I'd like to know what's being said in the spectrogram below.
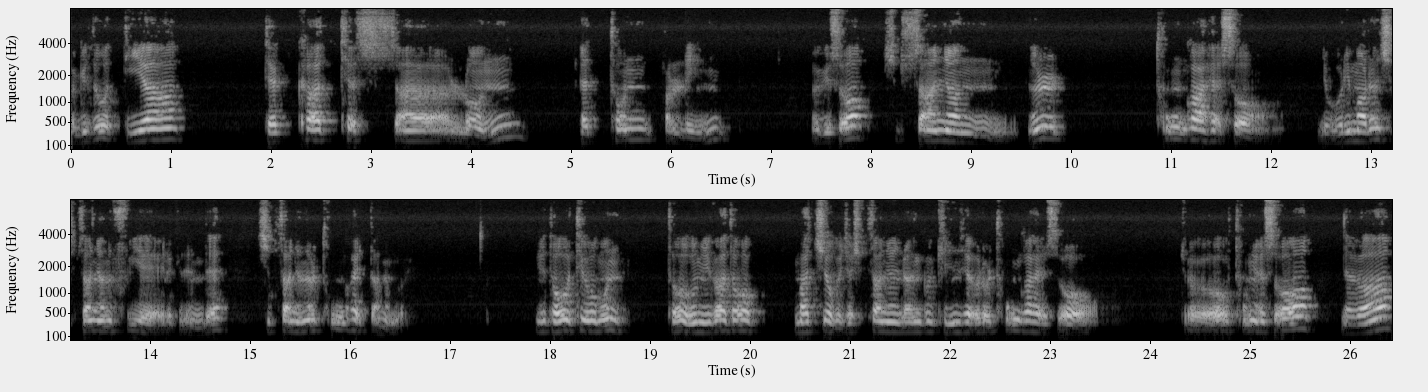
여기도 디아 데카테살론 에톤 팔린 여기서 14년을 통과해서 우리말은 14년 후에 이렇게 되는데 14년을 통과했다는 거예요. 이게 더 어떻게 보면 더 의미가 더 맞죠. 그죠? 14년이라는 그 긴 세월을 통과해서 쭉 통해서 내가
